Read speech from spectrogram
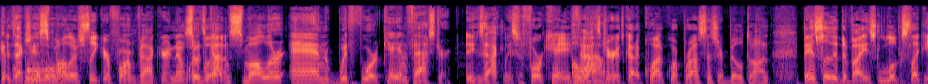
It's actually a whoa, whoa. smaller, sleeker form factor. Now, So it's gotten smaller and with 4K and faster. Exactly. So 4K Oh, wow. faster. It's got a quad core processor built on. Basically, the device looks like a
